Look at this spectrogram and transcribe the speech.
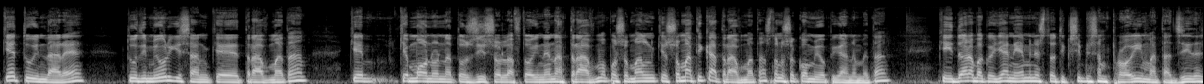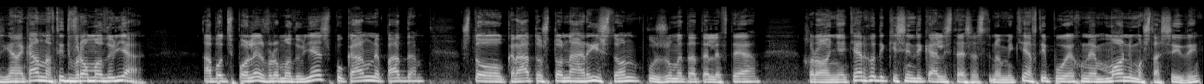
και του Ινδαρέ. Του δημιούργησαν και τραύματα. Και, και μόνο να το ζήσει όλο αυτό είναι ένα τραύμα, πόσο μάλλον και σωματικά τραύματα. Στο νοσοκομείο πήγανε μετά. Και η Ντόρα Μπακογιάννη έμεινε στο ότι ξύπνησαν πρωί ματατζίδες για να κάνουν αυτή τη βρωμοδουλειά από τις πολλές βρωμοδουλειές που κάνουν πάντα στο κράτος των αρίστων που ζούμε τα τελευταία χρόνια. Και έρχονται και οι συνδικαλιστές αστυνομικοί, αυτοί που έχουν μόνιμο στασίδι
